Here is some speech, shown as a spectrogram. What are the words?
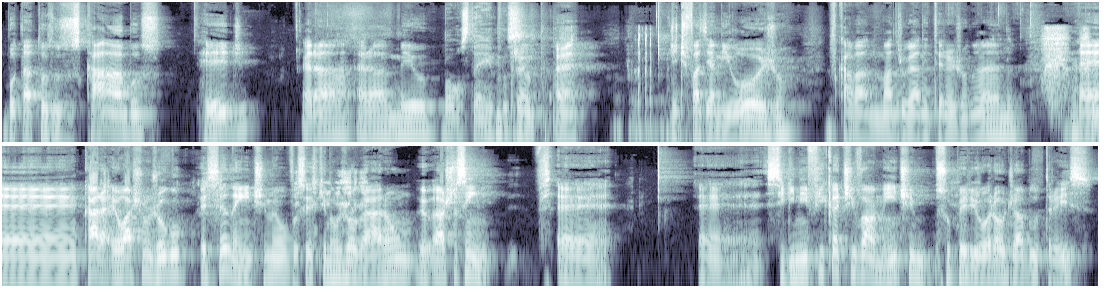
botar todos os cabos, rede. Era, era meio Bons tempos. trampo. É. A gente fazia miojo, ficava a madrugada inteira jogando. É, cara, eu acho um jogo excelente, meu. Vocês que não jogaram, eu acho assim. é, é, significativamente superior ao Diablo 3.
